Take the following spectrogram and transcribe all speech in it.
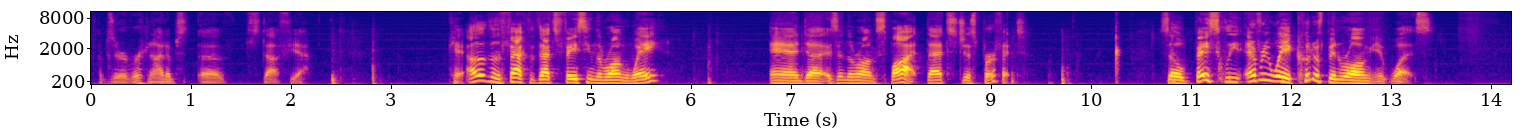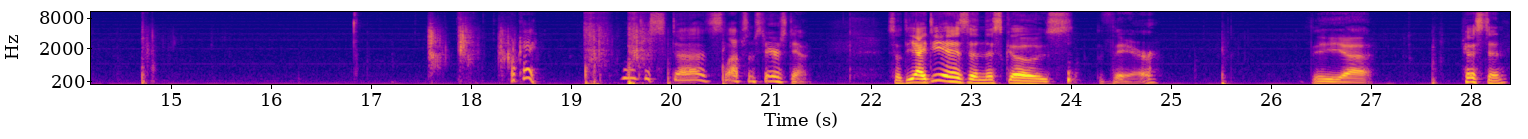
Observer, not uh, stuff. Yeah. Okay. Other than the fact that that's facing the wrong way and uh, is in the wrong spot, that's just perfect. So basically, every way it could have been wrong, it was. Okay. We'll just uh, slap some stairs down. So the idea is then this goes there. The uh, piston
